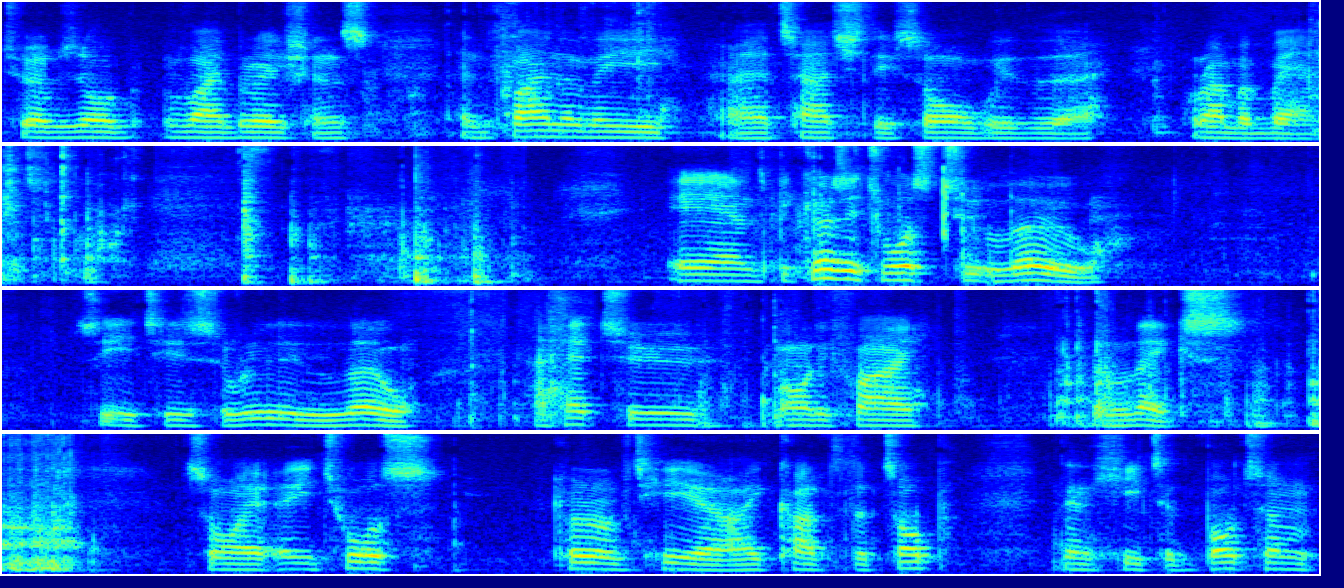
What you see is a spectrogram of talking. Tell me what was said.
to absorb vibrations. And finally I attach this all with a rubber band and because it was too low see it is really low I had to modify the legs. So I, it was curved here. I cut the top then heated bottom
